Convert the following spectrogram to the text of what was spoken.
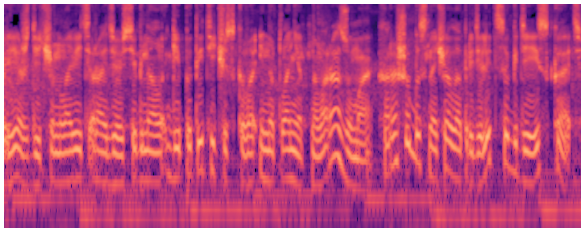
Прежде чем ловить радиосигнал гипотетического инопланетного разума, хорошо бы сначала определиться, где искать.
